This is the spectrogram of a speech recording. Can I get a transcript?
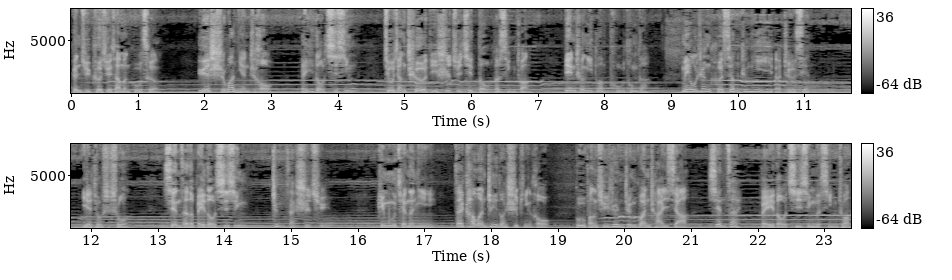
根据科学家们估测，约十万年之后，北斗七星就将彻底失去其斗的形状。变成一段普通的、没有任何象征意义的折线，也就是说，现在的北斗七星正在逝去。屏幕前的你在看完这段视频后，不妨去认真观察一下现在北斗七星的形状，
